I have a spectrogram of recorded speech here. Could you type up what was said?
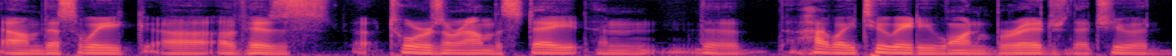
um, this week uh, of his uh, tours around the state and the Highway 281 one bridge that you had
